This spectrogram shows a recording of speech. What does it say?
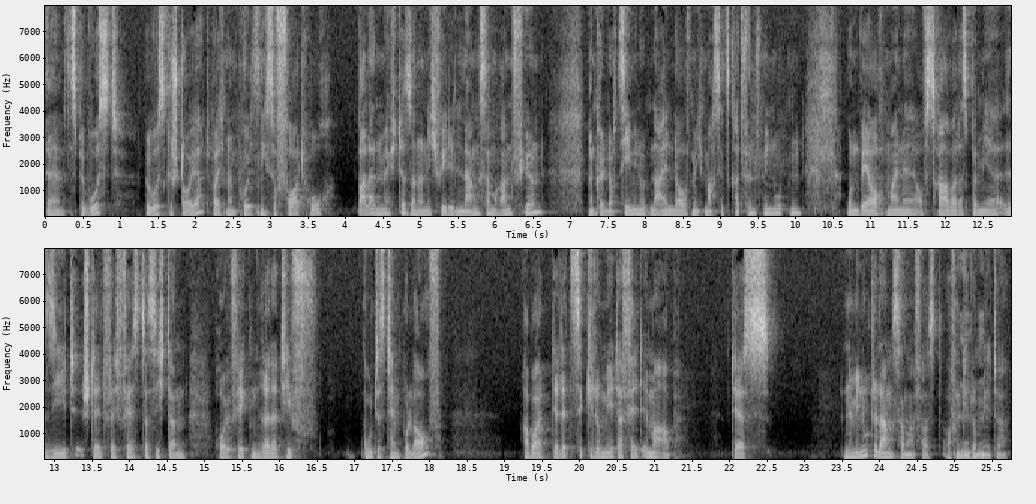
Äh, das ist bewusst, bewusst gesteuert, weil ich meinen Puls nicht sofort hochballern möchte, sondern ich will ihn langsam ranführen. Man könnte auch zehn Minuten einlaufen, ich mache es jetzt gerade fünf Minuten. Und wer auch meine auf Strava das bei mir sieht, stellt vielleicht fest, dass ich dann häufig ein relativ gutes Tempo laufe aber der letzte Kilometer fällt immer ab. Der ist eine Minute langsamer fast auf einen mhm. Kilometer.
